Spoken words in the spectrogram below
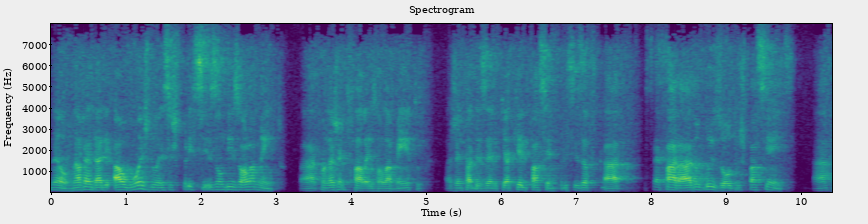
Não, na verdade, algumas doenças precisam de isolamento. Tá? Quando a gente fala isolamento, a gente está dizendo que aquele paciente precisa ficar separado dos outros pacientes. Tá?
